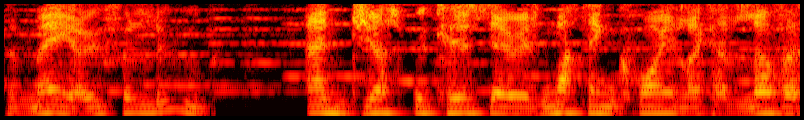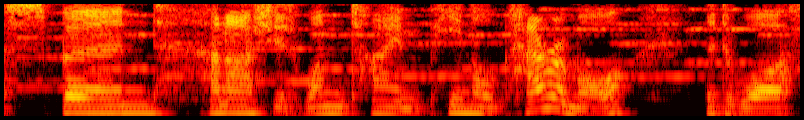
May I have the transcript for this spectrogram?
the mayo for lube. And just because there is nothing quite like a lover spurned, Hanash's one-time penal paramour, the dwarf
